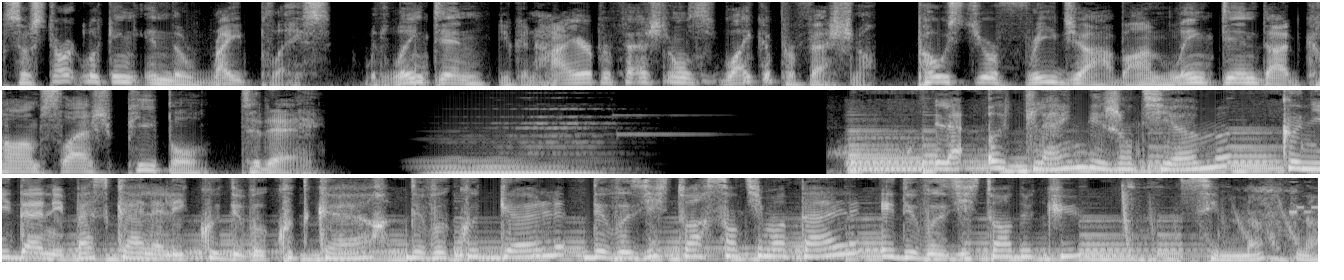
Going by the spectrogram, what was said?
So start looking in the right place. With LinkedIn, you can hire professionals like a professional. Post your free job on linkedin.com/people slash people today. La hotline des gentilshommes. Connie Dan et Pascal à l'écoute de vos coups de cœur, de vos coups de gueule, de vos histoires sentimentales et de vos histoires de cul. C'est maintenant.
